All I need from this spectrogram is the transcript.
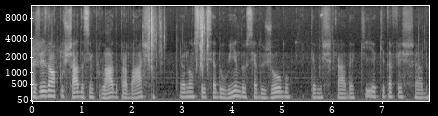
Às vezes dá uma puxada assim pro lado, pra baixo. Eu não sei se é do Windows, se é do jogo. Tem uma escada aqui e aqui tá fechado.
